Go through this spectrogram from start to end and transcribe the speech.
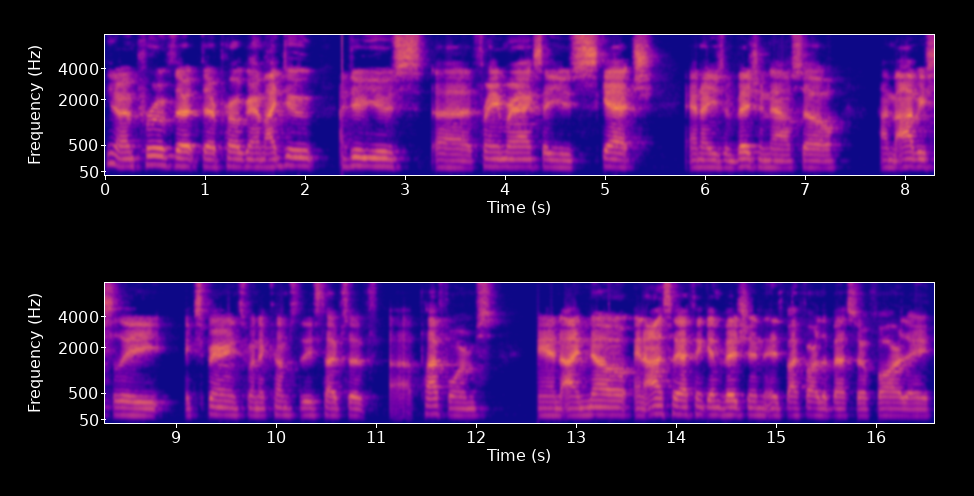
you know, improve their their program. I do I do use uh, Framer X. I use Sketch, and I use InVision now. So I'm obviously experienced when it comes to these types of uh, platforms. And I know, and honestly, I think InVision is by far the best so far. They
